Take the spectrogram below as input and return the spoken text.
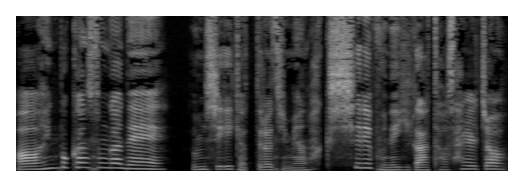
아, 행복한 순간에 음식이 곁들여지면 확실히 분위기가 더 살죠.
